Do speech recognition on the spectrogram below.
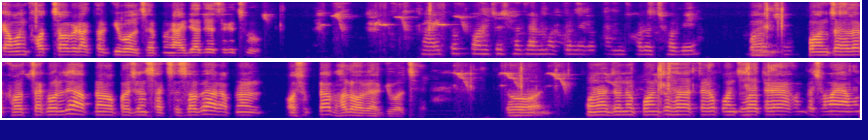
কেমন খরচা হবে? ডাক্তার কি বলছে? আপনাকে আইডিয়া দিয়েছে কিছু? হয়তো পঞ্চাশ হাজার মতন এরকম খরচ হবে। পঞ্চাশ হাজার খরচা করলে আপনার অপারেশন সাকসেস হবে আর আপনার অসুখটা ভালো হবে আর কি বলছে। তো ওনার জন্য পঞ্চাশ হাজার টাকা, পঞ্চাশ হাজার টাকা এখনকার সময় এমন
